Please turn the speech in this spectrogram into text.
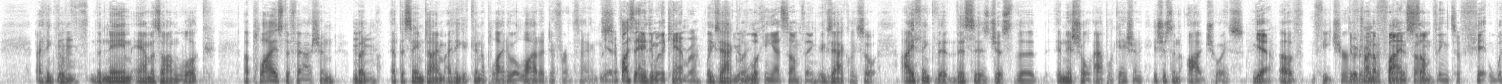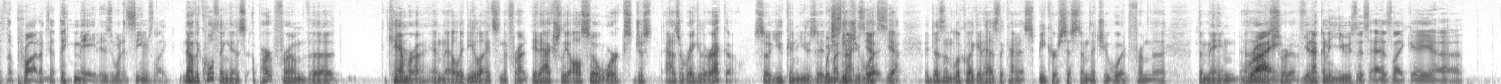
I think the Mm-hmm. the name Amazon Look applies to fashion, but Mm-hmm. at the same time, I think it can apply to a lot of different things. Yeah, it applies to anything with a camera. Like, Exactly. You're looking at something. Exactly. So I think that this is just the initial application. It's just an odd choice. Yeah. Of feature. They were trying them to find something to fit with the product that they made, is what it seems like. Now the cool thing is, apart from the camera and the LED lights in the front, it actually also works just as a regular Echo. So you can use it Which much is as you nice, would. yes. Yeah. It doesn't look like it has the kind of speaker system that you would from the the main uh, sort of You're not going to use this as like a uh,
